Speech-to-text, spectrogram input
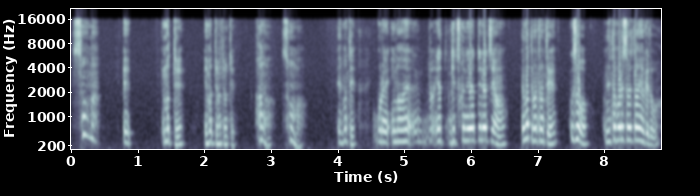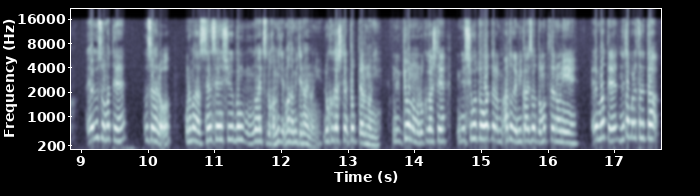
そうま。え、待って。え、待って待って待って。花？そうまえ、待って。これ、今、や、月9でやってるやつやん。え、待って待って待って。嘘。ネタバレされたんやけど。え、嘘待って。嘘やろ？俺まだ先々週分のやつとか見て、まだ見てないのに。録画して撮ってあるのに。今日のも録画して、仕事終わったら後で見返そうと思ってたのに。え、待って。ネタバレされた。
